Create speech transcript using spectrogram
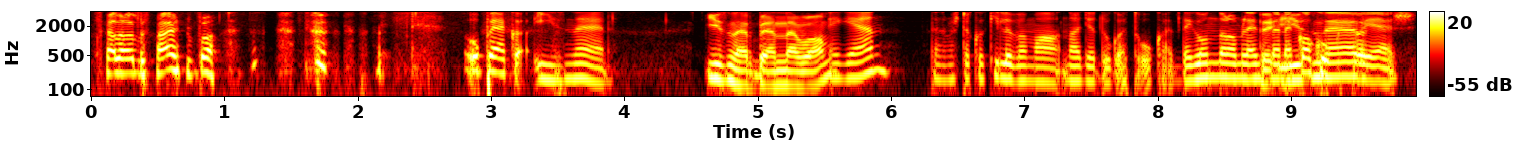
feladványban. Opelka Isner. Izner benne van, Igen. Tehát most akkor kilövöm a nagy adogatókat. De gondolom lesz De benne kakuktojás.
